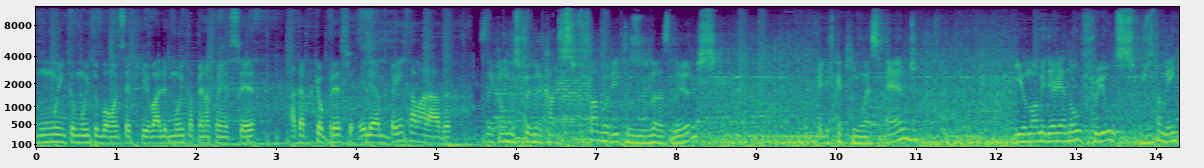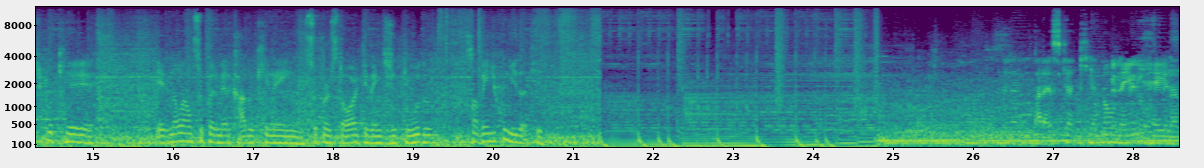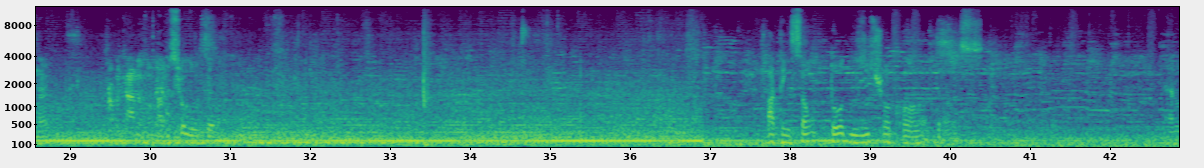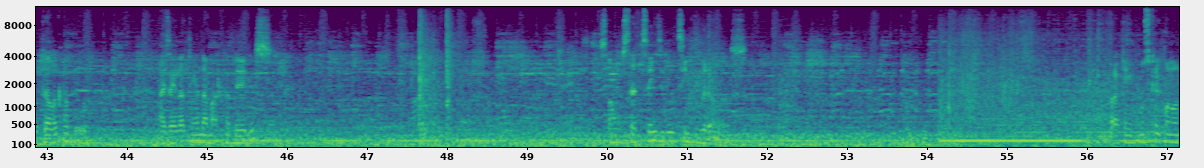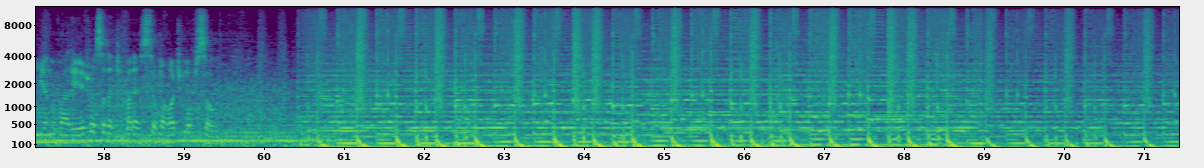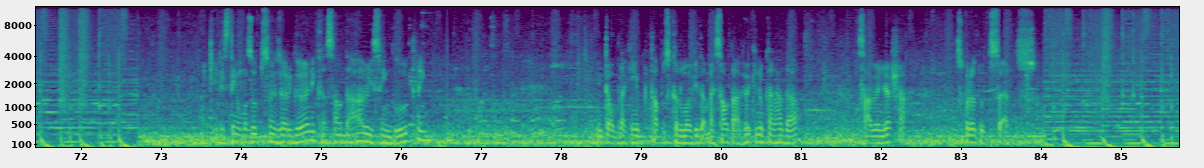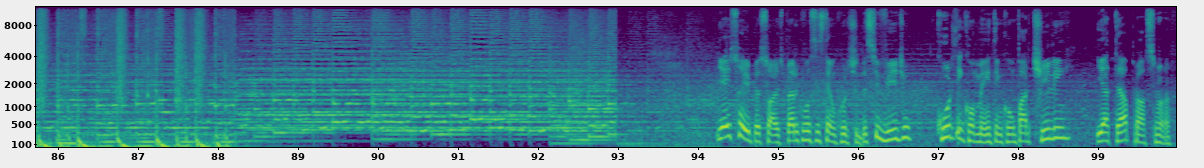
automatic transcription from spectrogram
Muito, muito bom esse aqui, vale muito a pena conhecer. Até porque o preço, ele é bem camarada. Esse daqui é um dos supermercados favoritos dos brasileiros. Ele fica aqui em West End. E o nome dele é No Frills, justamente porque ele não é um supermercado que nem Superstore, que vende de tudo, só vende comida aqui. Parece que aqui a no name reina, né? Absoluta. Atenção todos os chocolates. É, a Nutella acabou mas ainda tem a da marca deles. São 725 gramas. Para quem busca economia no varejo, essa daqui parece ser uma ótima opção. Têm umas opções orgânicas, saudáveis, sem glúten. Então, para quem está buscando uma vida mais saudável aqui no Canadá, sabe onde achar os produtos certos. E é isso aí, pessoal. Espero que vocês tenham curtido esse vídeo. Curtem, comentem, compartilhem e até a próxima.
